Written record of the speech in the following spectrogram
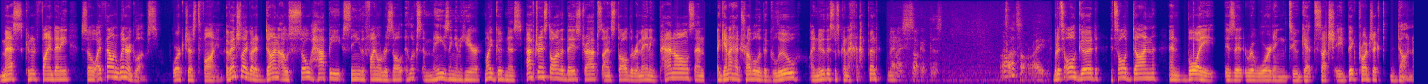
mess. Couldn't find any, so I found winter gloves worked just fine. Eventually I got it done. I was so happy seeing the final result. It looks amazing in here. My goodness. After installing the bass traps, I installed the remaining panels and again I had trouble with the glue. I knew this was gonna happen. Man, I suck at this. Oh, that's all right. But it's all good. It's all done. And boy, is it rewarding to get such a big project done.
